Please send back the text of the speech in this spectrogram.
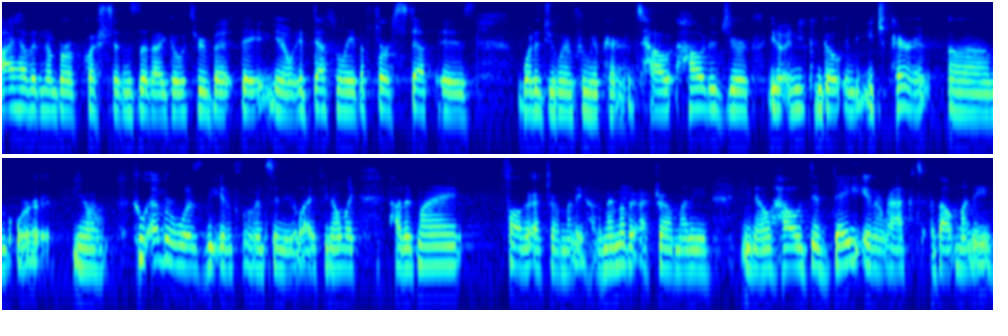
I have a number of questions that I go through, but they, you know, it definitely the first step is what did you learn from your parents? How how did your you know, and you can go into each parent um, or you know whoever was the influence in your life. You know, like how did my father act around money? How did my mother act around money? You know, how did they interact about money?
